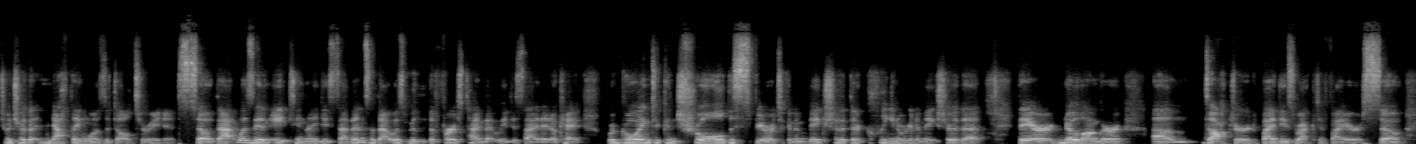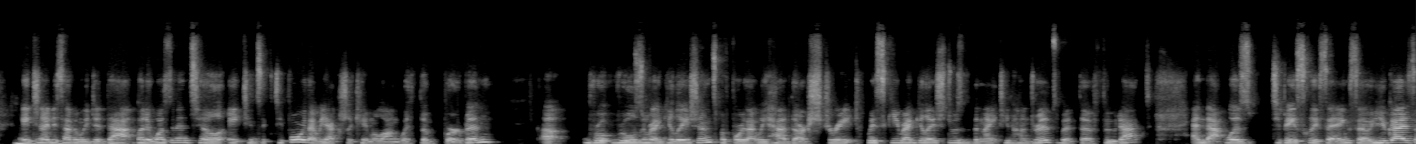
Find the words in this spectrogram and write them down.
to ensure that nothing was adulterated. So that was in 1897. So that was really the first time that we decided, okay, we're going going to control the spirits. We're going to make sure that they're clean. We're going to make sure that they are no longer um, doctored by these rectifiers. So 1897, we did that, but it wasn't until 1864 that we actually came along with the bourbon uh, r- rules and regulations. Before that, we had our straight whiskey regulations, was the 1900s with the Food Act, and that was basically saying, so you guys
